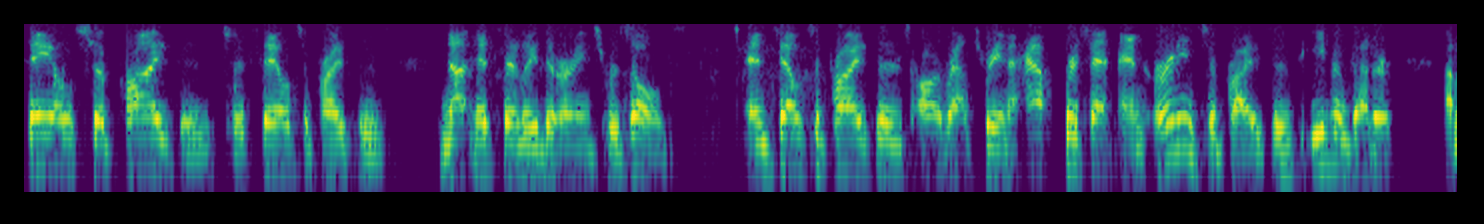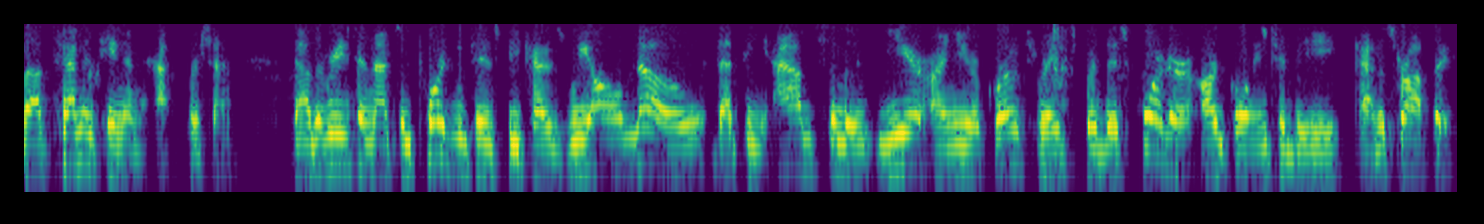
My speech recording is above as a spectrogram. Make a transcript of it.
sales surprises, the sales surprises, not necessarily the earnings results. And sales surprises are around 3.5%, and earnings surprises, even better, about 17.5%. Now, the reason that's important is because we all know that the absolute year on year growth rates for this quarter are going to be catastrophic,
